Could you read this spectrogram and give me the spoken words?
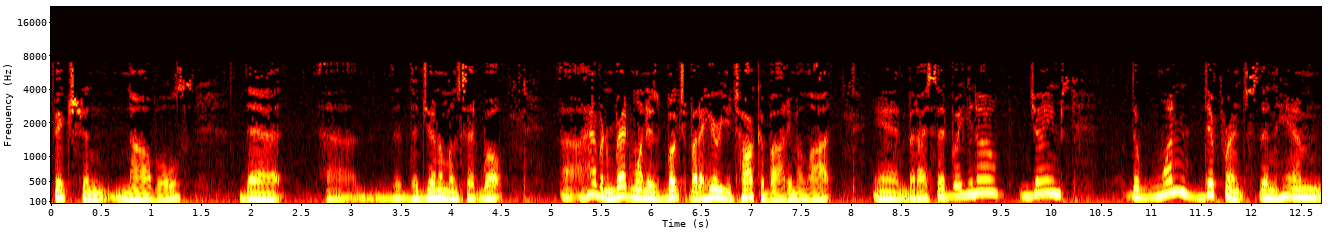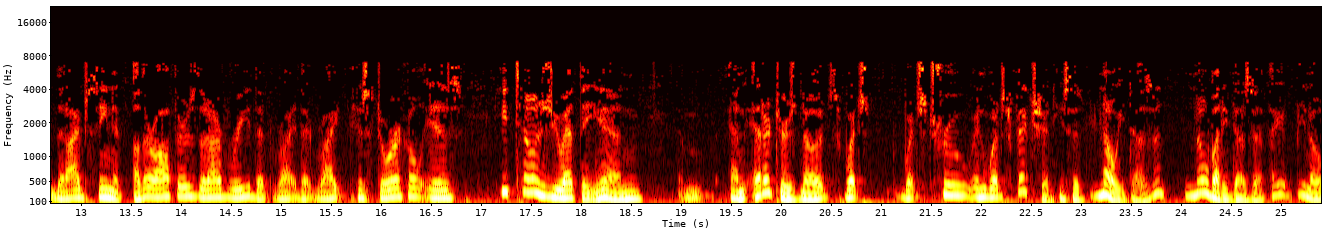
fiction novels. That uh, the, the gentleman said, "Well, uh, I haven't read one of his books, but I hear you talk about him a lot." And but I said, "Well, you know, James, the one difference than him that I've seen in other authors that I've read that write that write historical is he tells you at the end um, and editor's notes what's what's true and what's fiction. He says, no, he doesn't. Nobody does that. They, you know,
